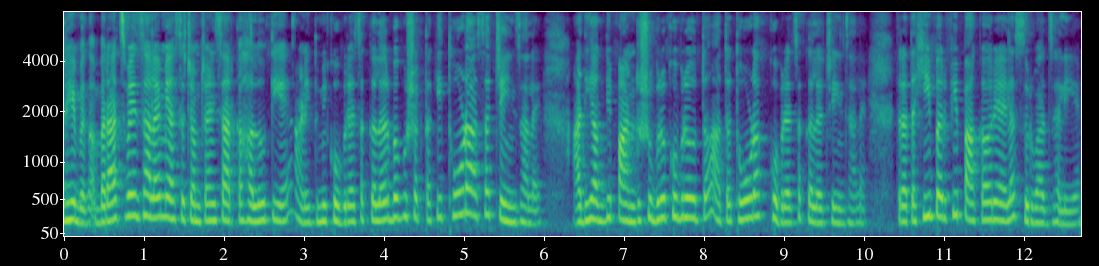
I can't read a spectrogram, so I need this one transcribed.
तर हे बघा बराच वेळ झाला आहे मी असं चमच्याने सारखं हलवती आहे आणि तुम्ही खोबऱ्याचा कलर बघू शकता की थोडा असा चेंज झाला आहे आधी अगदी पांढरं शुभ्र खोबरं होतं आता थोडा खोबऱ्याचा कलर चेंज झाला आहे तर आता ही बर्फी पाकावर यायला सुरुवात झाली आहे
